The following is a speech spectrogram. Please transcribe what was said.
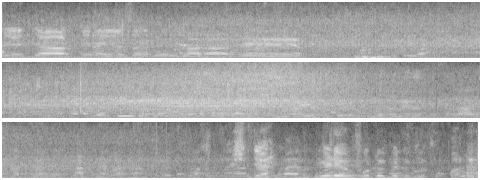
शिद्या व्हिडिओ फोटो बिटो घे की परत.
